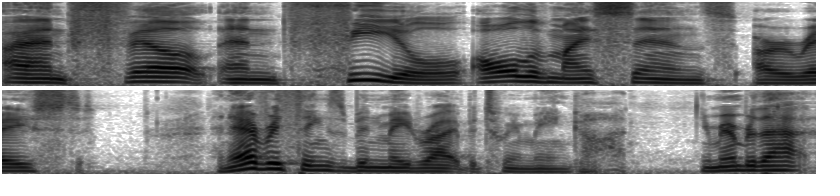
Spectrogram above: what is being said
and felt and feel all of my sins are erased and everything's been made right between me and God. You remember that?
